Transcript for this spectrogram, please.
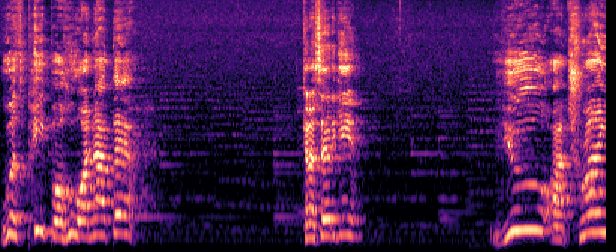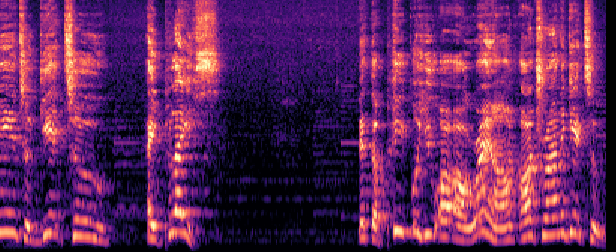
with people who are not there. Can I say it again? You are trying to get to a place that the people you are around are trying to get to.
